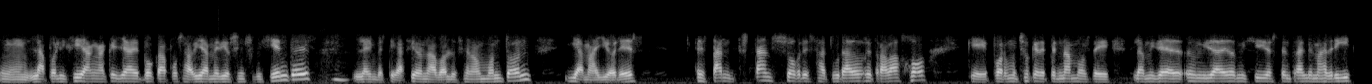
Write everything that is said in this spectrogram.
mm, la policía en aquella época pues había medios insuficientes, la investigación ha evolucionado un montón y a mayores están, están sobresaturados de trabajo que por mucho que dependamos de la unidad, de homicidios central de Madrid,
